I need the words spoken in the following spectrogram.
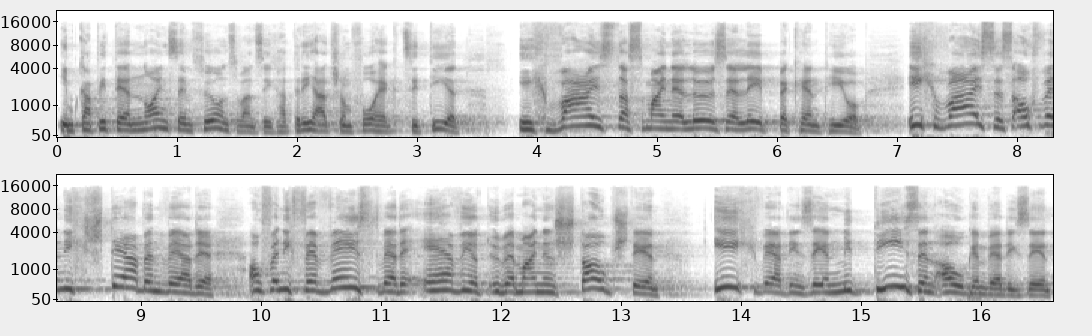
Im Kapitel 19, 24 hat Richard schon vorher zitiert. Ich weiß, dass mein Erlöser lebt, bekennt Hiob. Ich weiß es, auch wenn ich sterben werde, auch wenn ich verwest werde, er wird über meinen Staub stehen. Ich werde ihn sehen, mit diesen Augen werde ich sehen.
